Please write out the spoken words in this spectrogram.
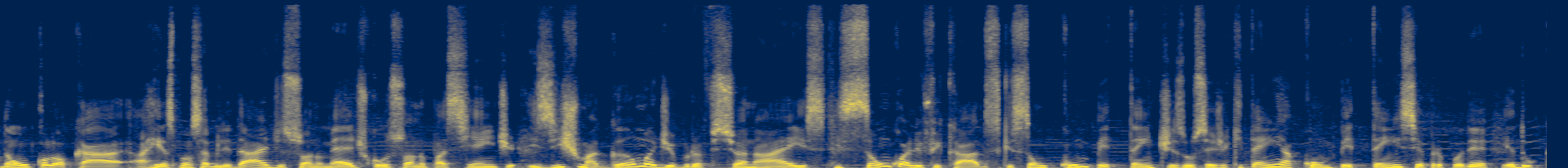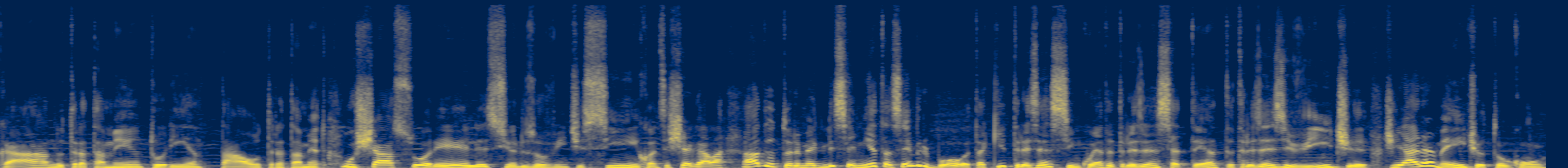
não colocar a responsabilidade só no médico ou só no paciente. Existe uma gama de profissionais que são qualificados, que são competentes, ou seja, que têm a competência para poder educar no tratamento, orientar o tratamento, puxar a sua orelha, senhores ouvintes, sim. Quando você chegar lá, ah, doutora, minha glicemia tá sempre boa, tá aqui 350, 370, 320 diariamente eu tô com,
